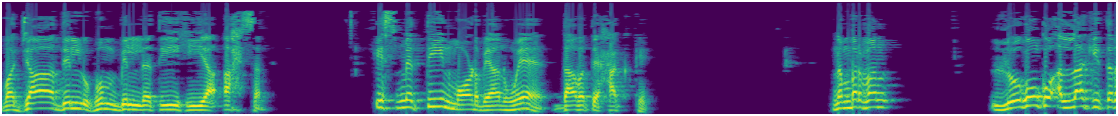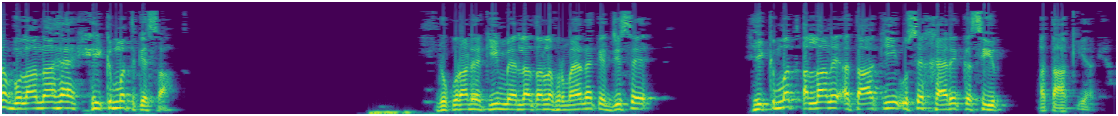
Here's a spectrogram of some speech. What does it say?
و جا دل ہم بلتی ہی احسن۔ اس میں تین موڑ بیان ہوئے ہیں دعوت حق کے۔ نمبر ون، لوگوں کو اللہ کی طرف بلانا ہے حکمت کے ساتھ۔ جو قرآن حکیم میں اللہ تعالیٰ نے فرمایا نا کہ جسے حکمت اللہ نے عطا کی، اسے خیر کثیر عطا کیا گیا۔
